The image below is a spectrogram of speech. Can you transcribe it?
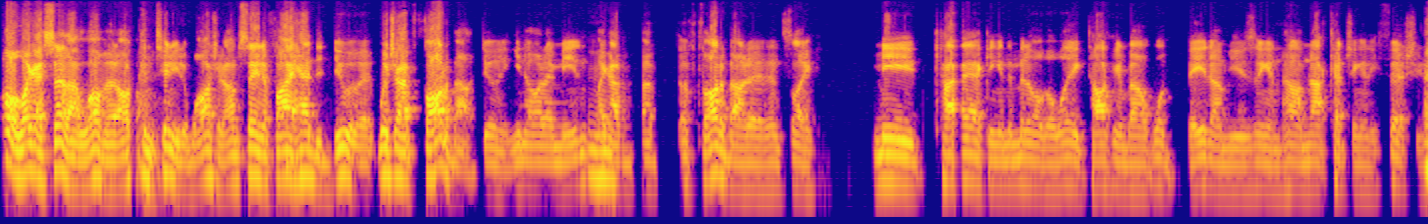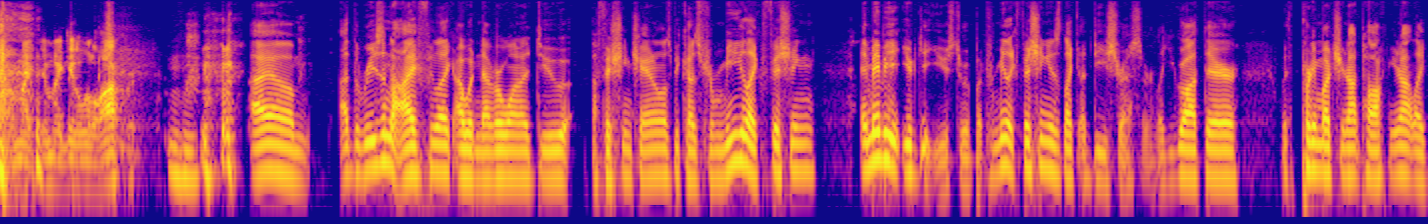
Oh, like I said, I love it. I'll continue to watch it. I'm saying if I had to do it, which I've thought about doing, you know what I mean? Like I've, I've I've thought about it, and it's like me kayaking in the middle of the lake, talking about what bait I'm using and how I'm not catching any fish. You know, it might it might get a little awkward. Mm-hmm. I um uh, the reason I feel like I would never want to do a fishing channel is because for me like fishing and maybe you'd get used to it, but for me like fishing is like a de-stressor. Like you go out there with pretty much you're not talking, you're not like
